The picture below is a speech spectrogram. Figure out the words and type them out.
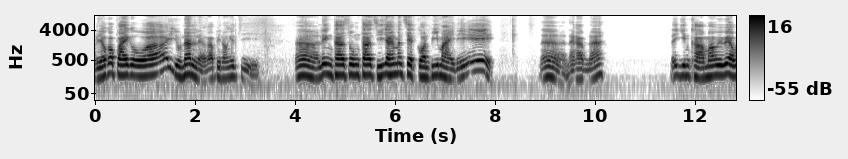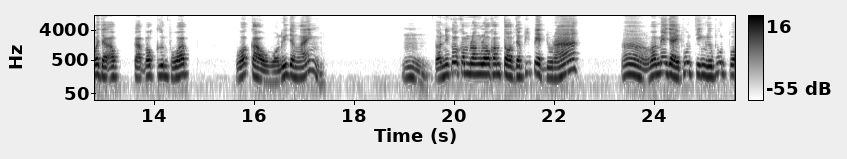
เลี้ยวเข้าไปก็โอ้ยอยู่นั่นแหละครับพี่น้องเอฟจีอ่าเร่งทาทรงทาสีอยากให้มันเสร็จก่อนปีใหม่ดิอ่านะครับนะ ได้ยินข่าวมาแว่วๆว่าจะเอากลับเอาคืนผัวผัวเก่าหรือยังไง อืม ตอนนี้ก็กำลังรอคำตอบจากพี่เป็ดอยู่นะเออว่าแม่ใหญ่พูดจริงหรือพูดปล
